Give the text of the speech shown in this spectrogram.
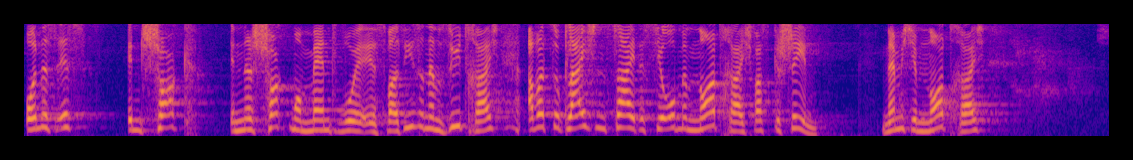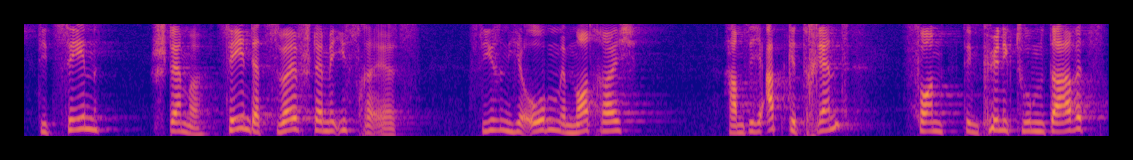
Und es ist in Schock in einem Schockmoment, wo er ist, weil sie sind im Südreich, aber zur gleichen Zeit ist hier oben im Nordreich was geschehen. Nämlich im Nordreich die zehn Stämme, zehn der zwölf Stämme Israels. Sie sind hier oben im Nordreich, haben sich abgetrennt von dem Königtum Davids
